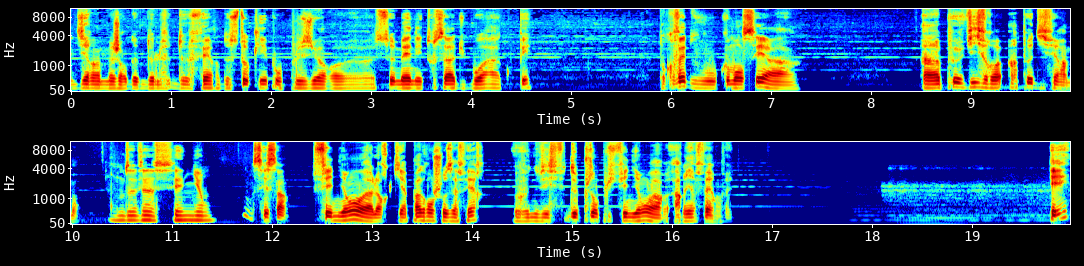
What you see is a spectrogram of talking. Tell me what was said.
dire à un majordome de, de faire, de stocker pour plusieurs euh, semaines et tout ça, du bois à couper. Donc en fait, vous commencez à, à un peu vivre un peu différemment. On devient feignant. C'est ça. Feignant alors qu'il n'y a pas grand chose à faire. Vous devenez de plus en plus feignant à, à rien faire en fait. Et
